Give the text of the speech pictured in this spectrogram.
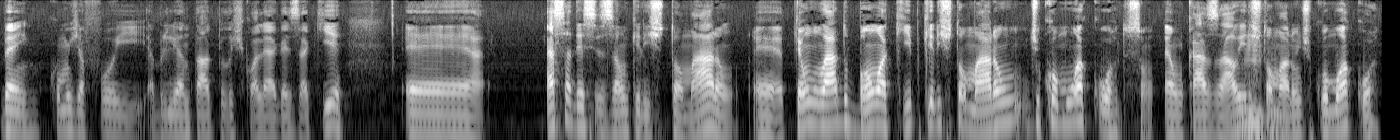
Bem, como já foi abrilhantado pelos colegas aqui, é, essa decisão que eles tomaram é, tem um lado bom aqui, porque eles tomaram de comum acordo. São, é um casal e eles uhum. tomaram de comum acordo.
